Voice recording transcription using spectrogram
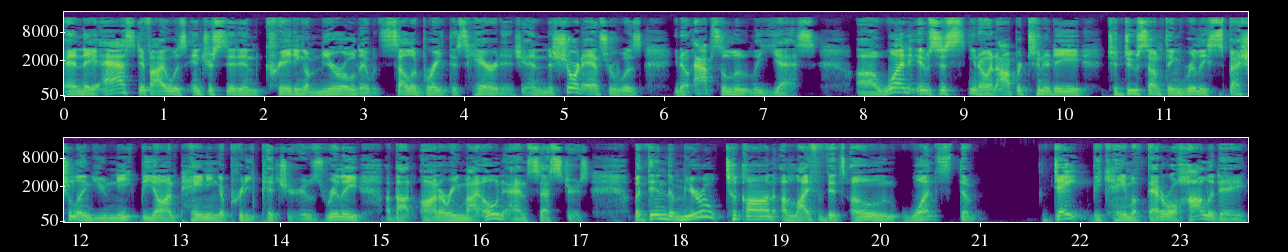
And they asked if I was interested in creating a mural that would celebrate this heritage. And the short answer was, you know, absolutely yes. Uh, one, it was just, you know, an opportunity to do something really special and unique beyond painting a pretty picture. It was really about honoring my own ancestors. But then the mural took on a life of its own once the date became a federal holiday.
